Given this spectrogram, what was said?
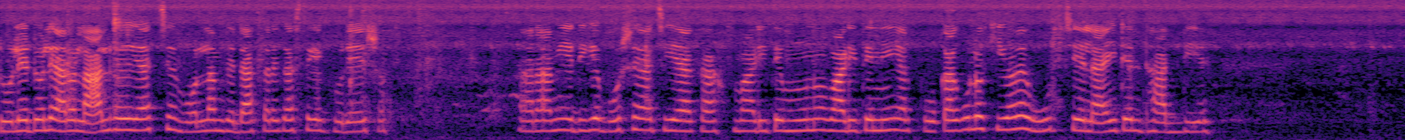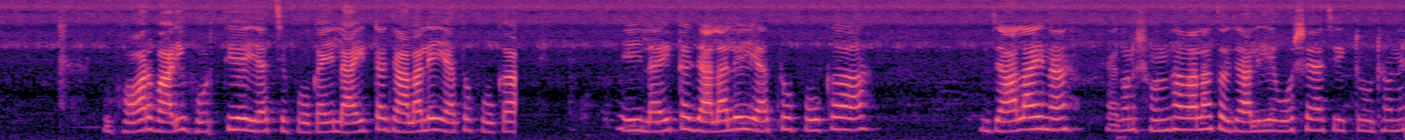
ডোলে ডোলে আরও লাল হয়ে যাচ্ছে। বললাম যে ডাক্তারের কাছ থেকে ঘুরে এসো। আর আমি এদিকে বসে আছি একা। বাড়িতে মুনও বাড়িতে নেই। আর পোকাগুলো কীভাবে উঠছে লাইটের ধার দিয়ে। ঘর বাড়ি ভর্তি হয়ে যাচ্ছে পোকা। এই লাইটটা জ্বালালেই এত পোকা। এই লাইটটা জ্বালালেই এত পোকা। জ্বালায় না। এখন সন্ধ্যাবেলা তো জ্বালিয়ে বসে আছি একটু উঠোনে।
